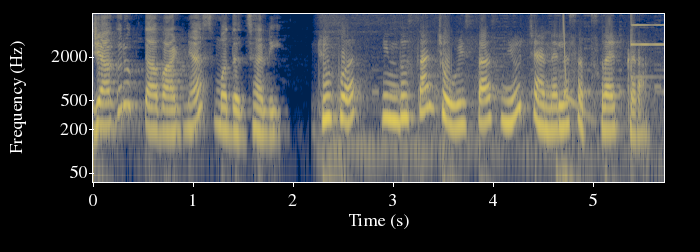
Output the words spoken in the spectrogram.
जागरूकता वाढण्यास मदत झाली. यूट्यूबवर हिंदुस्तान चोवीस तास न्यूज चॅनलला सबस्क्राईब करा.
